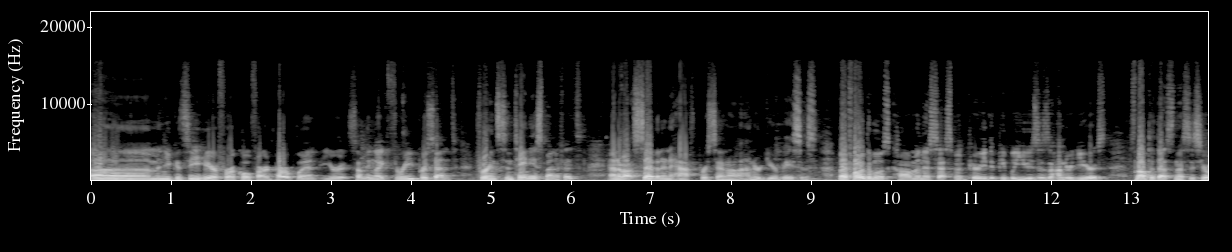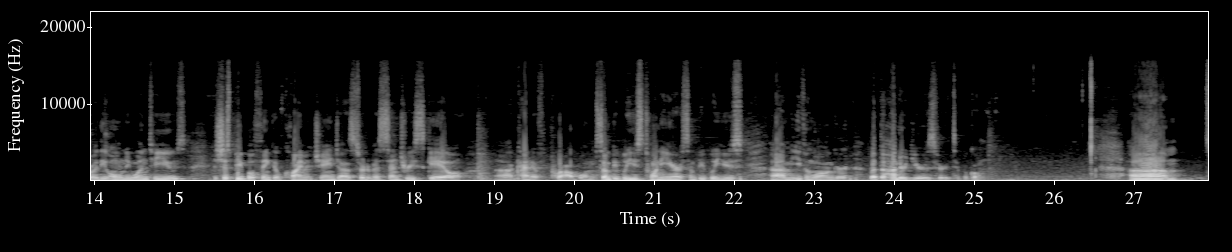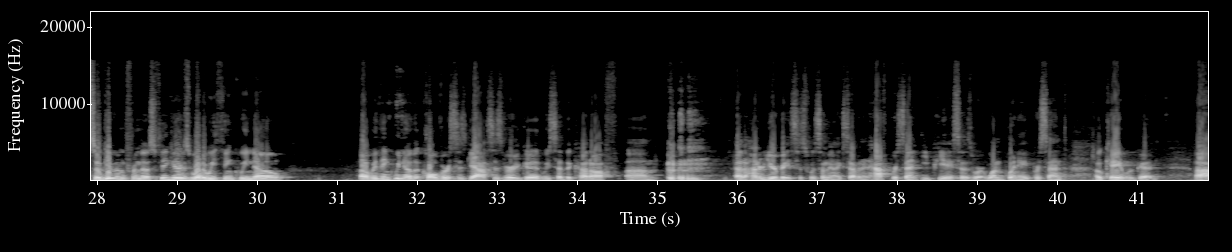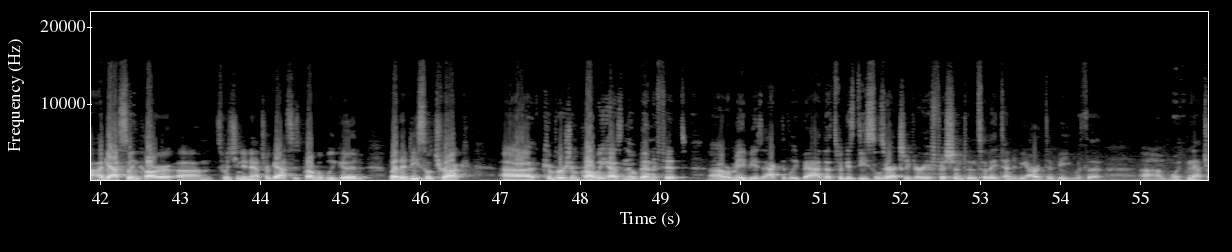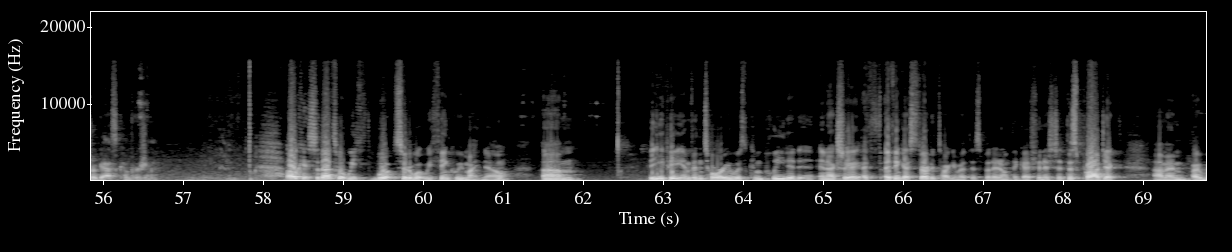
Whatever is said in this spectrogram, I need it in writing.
Um, and you can see here for a coal-fired power plant, you're at something like 3% for instantaneous benefits and about 7.5% on a 100-year basis. By far the most common assessment period that people use is 100 years. It's not that that's necessarily the only one to use. It's just people think of climate change as sort of a century scale uh, kind of problem. Some people use 20 years, some people use um, even longer, but the 100 years is very typical. Um, so given from those figures, what do we think we know? Uh, we think we know that coal versus gas is very good. We said the cutoff um, at a 100-year basis was something like 7.5%. EPA says we're at 1.8%. Okay, we're good. Uh, a gasoline car um, switching to natural gas is probably good, but a diesel truck uh, conversion probably has no benefit uh, or maybe is actively bad. That's because diesels are actually very efficient, and so they tend to be hard to beat with, a, um, with natural gas conversion. Okay, so that's what we what, sort of what we think we might know. Um, the EPA inventory was completed, and actually, I, I, th I, think I started talking about this, but I don't think I finished it. This project, um, i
